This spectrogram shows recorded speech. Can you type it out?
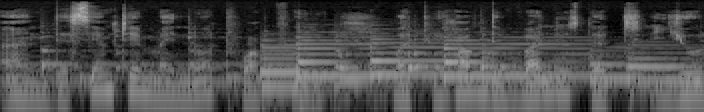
and the same time might not work for you but we have the values that you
